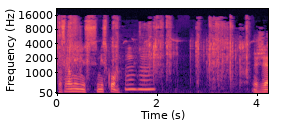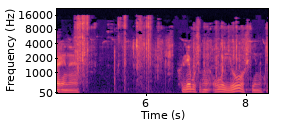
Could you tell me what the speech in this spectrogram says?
по сравнению с мяском Мгм. жареное. Хлебушек. Ой, ёшкин кот.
